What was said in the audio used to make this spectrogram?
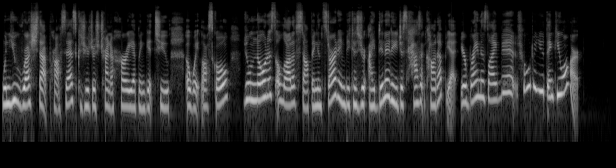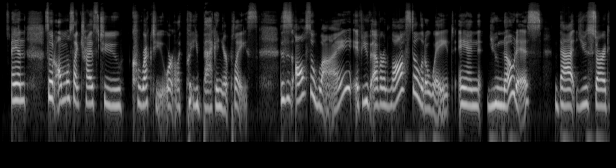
When you rush that process because you're just trying to hurry up and get to a weight loss goal, you'll notice a lot of stopping and starting because your identity just hasn't caught up yet. Your brain is like, bitch, who do you think you are? And so it almost like tries to correct you or like put you back in your place. This is also why, if you've ever lost a little weight and you notice that you start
